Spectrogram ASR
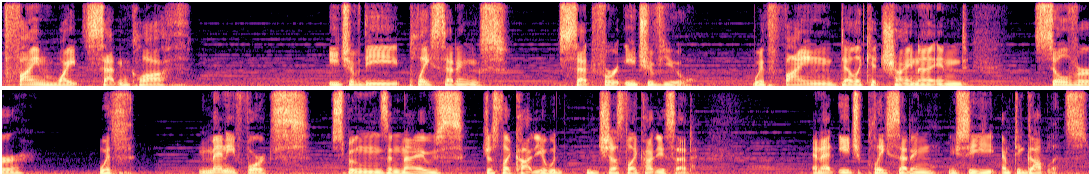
fine white satin cloth. Each of the place settings set for each of you with fine, delicate china and silver, with many forks, spoons, and knives, just like Katya would, just like Katya said. And at each place setting, you see empty goblets.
